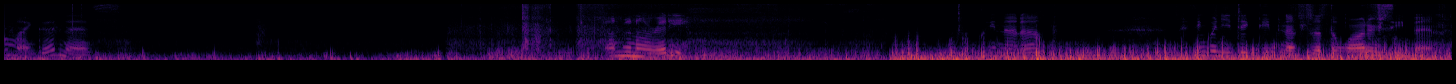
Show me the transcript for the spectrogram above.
Oh my goodness. Found one already. Clean that up. I think when you dig deep enough, you let the water seep in.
